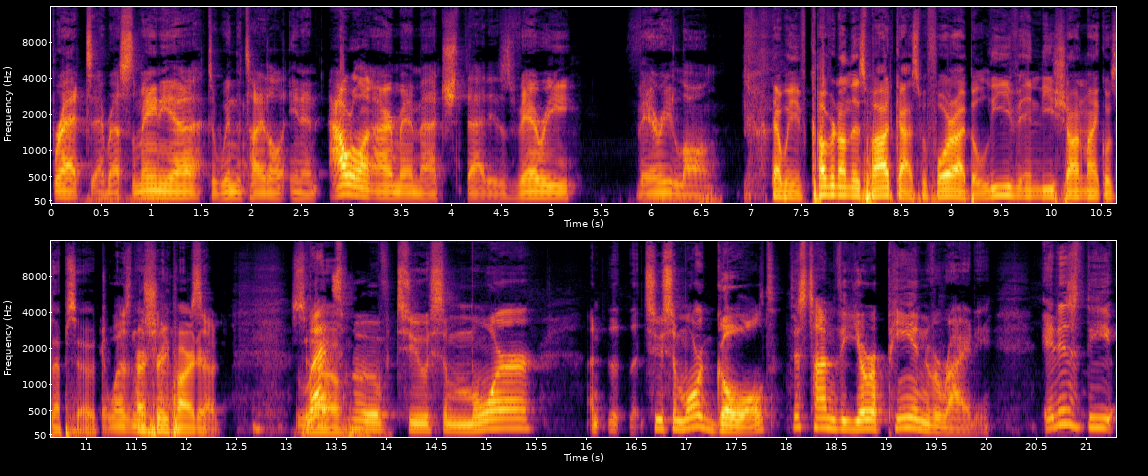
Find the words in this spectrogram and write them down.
Bret at WrestleMania to win the title in an hour long Iron Man match that is very, very long. That we've covered on this podcast before, I believe, in the Shawn Michaels episode. It wasn't a three episode. So- Let's move to some more to some more gold. This time the European variety. It is the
